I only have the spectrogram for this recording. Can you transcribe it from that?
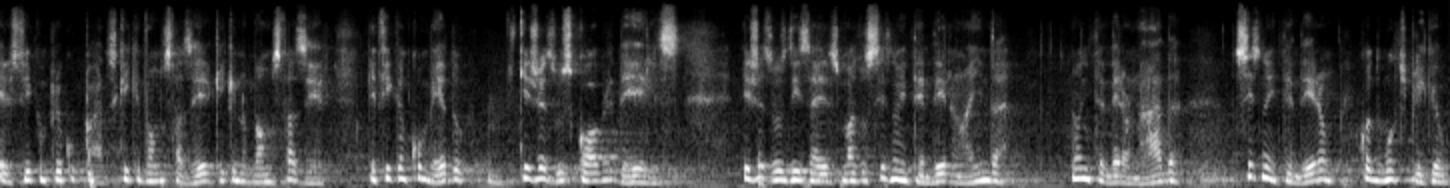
eles ficam preocupados: o que, que vamos fazer, o que, que não vamos fazer? E ficam com medo que Jesus cobre deles. E Jesus diz a eles: Mas vocês não entenderam ainda? Não entenderam nada? Vocês não entenderam quando multipliquei o,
